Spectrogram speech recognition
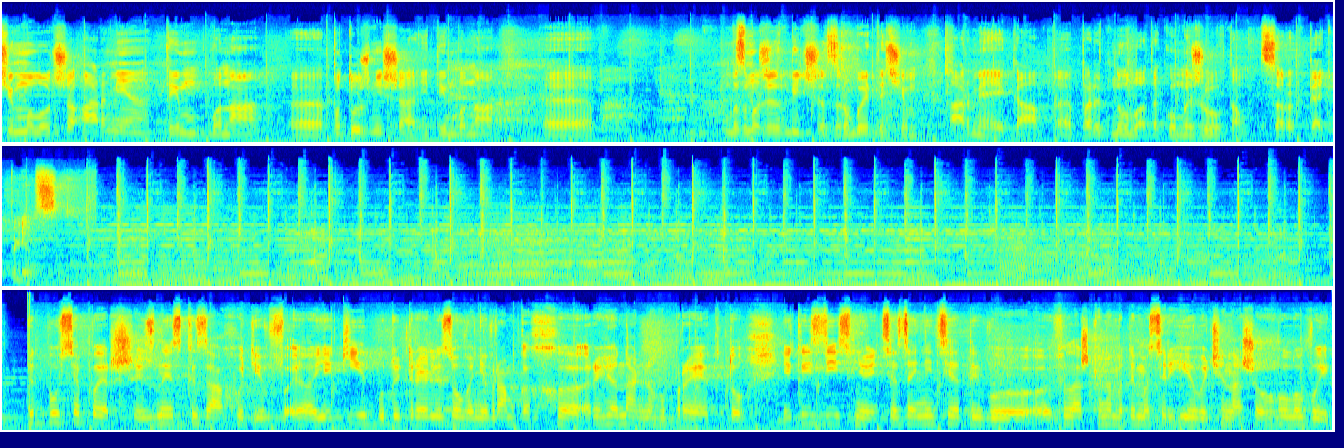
чим молодша армія, тим вона е, потужніша і тим вона е, зможе більше зробити, чим армія, яка е, перетнула таку межу там 45+. Відбувся перший з низки заходів, е, які будуть реалізовані в рамках е, регіонального проєкту, який здійснюється за ініціативою е, Філашкина Вадима Сергійовича, нашого голови.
